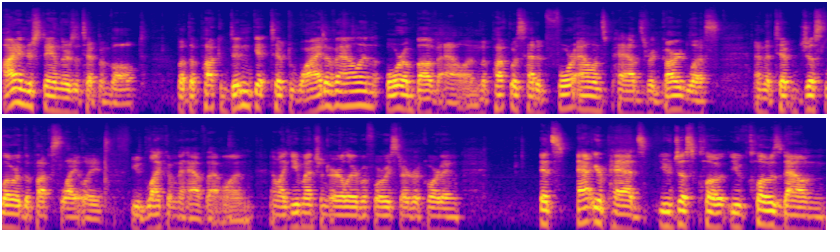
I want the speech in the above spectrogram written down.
I understand there's a tip involved, but the puck didn't get tipped wide of Allen or above Allen. The puck was headed for Allen's pads regardless, and the tip just lowered the puck slightly. You'd like him to have that one. And like you mentioned earlier before we started recording, it's at your pads. You just close. You close down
